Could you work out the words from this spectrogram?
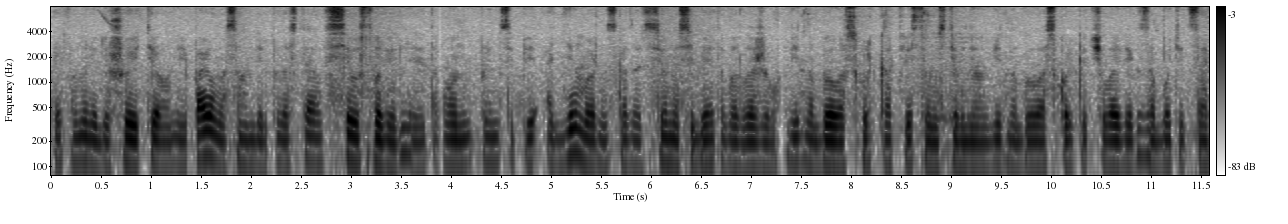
кайфанули душой и телом. И Павел на самом деле предоставил все условия для этого. Он, в принципе, один, можно сказать, все на себя это возложил. Видно было, сколько ответственности в нем, видно было, сколько человек заботится о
